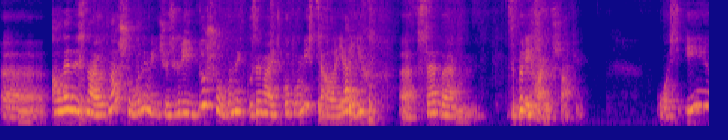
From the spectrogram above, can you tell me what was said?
Е, Але не знаю, от що вони мені щось гріють душу, вони займають купу місця, але я їх в себе зберігаю в шафі. Ось і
